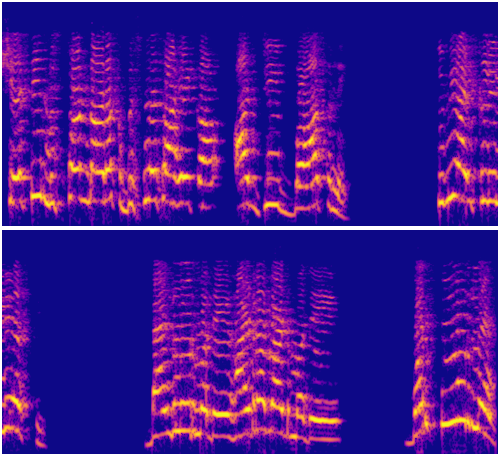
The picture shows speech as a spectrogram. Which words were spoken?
शेती नुकसानदारक बिझनेस आहे का? अजिबात नाही. तुम्ही ऐकलेली असतील. बँगलोरमध्ये हैदराबादमध्ये भरपूर लोक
